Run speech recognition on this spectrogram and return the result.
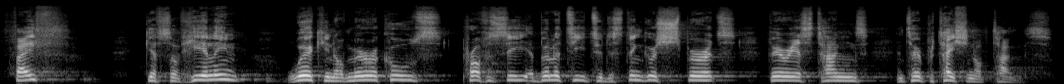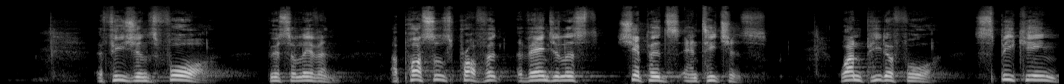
faith, gifts of healing, working of miracles, prophecy, ability to distinguish spirits, various tongues, interpretation of tongues. Ephesians 4, verse 11. apostles, prophet, evangelists, shepherds, and teachers. 1 Peter 4, speaking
